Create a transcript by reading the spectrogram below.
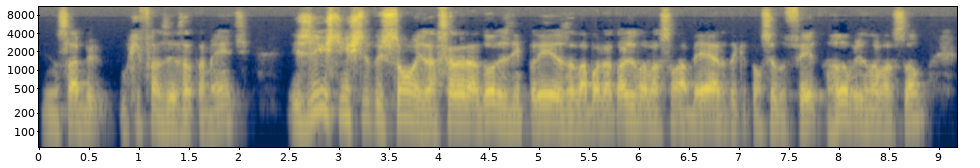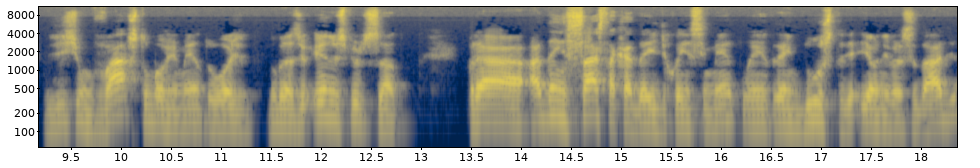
não sabe o que fazer exatamente. Existem instituições, aceleradoras de empresas, laboratórios de inovação aberta que estão sendo feitos, hubs de inovação. Existe um vasto movimento hoje no Brasil e no Espírito Santo para adensar esta cadeia de conhecimento entre a indústria e a universidade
